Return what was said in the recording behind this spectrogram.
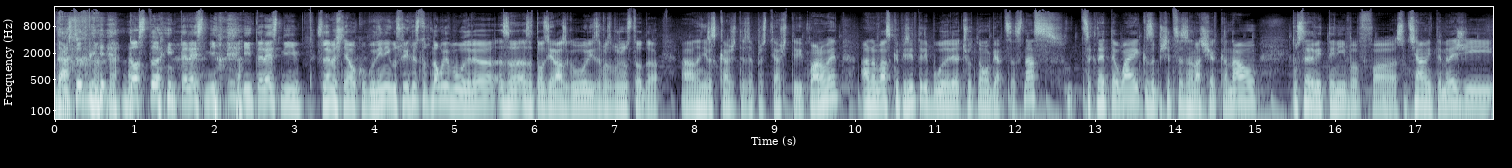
да. ви доста интересни, интересни следващи няколко години. Господин Христов, много ви благодаря за, за този разговор и за възможността да, а, да ни разкажете за предстоящите ви планове. А на вас, скъпи зрители, благодаря, че отново бяхте с нас. Цъкнете лайк, запишете се за нашия канал, последвайте ни в а, социалните мрежи,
